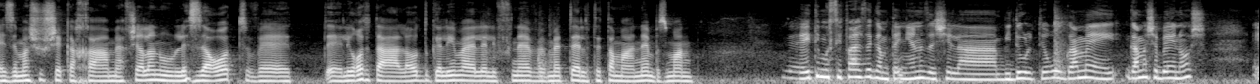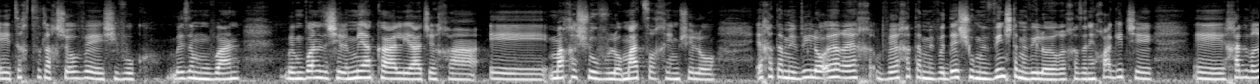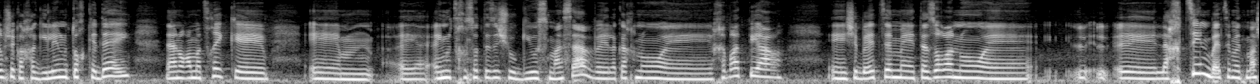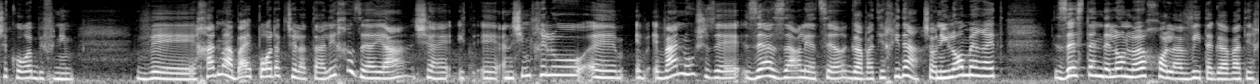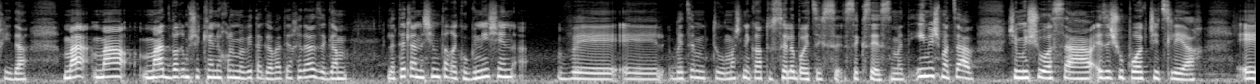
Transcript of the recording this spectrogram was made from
אה, זה משהו שככה מאפשר לנו לזהות ולראות את העלאות גלים האלה לפני, ובאמת אה, לתת את המענה בזמן. והייתי מוסיפה על זה גם את העניין הזה של הבידול. תראו, גם, גם משאבי אנוש, צריך קצת לחשוב שיווק. באיזה מובן? במובן הזה של מי הקהל יעד שלך, מה חשוב לו, מה הצרכים שלו, איך אתה מביא לו ערך ואיך אתה מוודא שהוא מבין שאתה מביא לו ערך. אז אני יכולה להגיד שאחד הדברים שככה גילינו תוך כדי, זה היה נורא מצחיק, אה, אה, אה, היינו צריכים לעשות איזשהו גיוס מסה ולקחנו חברת PR. שבעצם תעזור לנו להחצין בעצם את מה שקורה בפנים. ואחד מה by-product של התהליך הזה היה שאנשים התחילו, הבנו שזה עזר לייצר גאוות יחידה. עכשיו, אני לא אומרת זה stand alone לא יכול להביא את הגאוות יחידה. מה, מה, מה הדברים שכן יכולים להביא את הגאוות יחידה? זה גם לתת לאנשים את ה-recognition ובעצם to, מה שנקרא to celebrate success. זאת אומרת, אם יש מצב שמישהו עשה איזשהו פרויקט שהצליח, אה,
